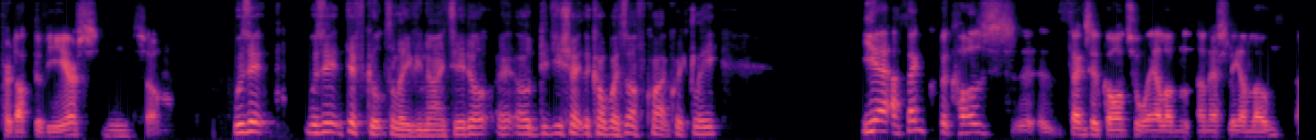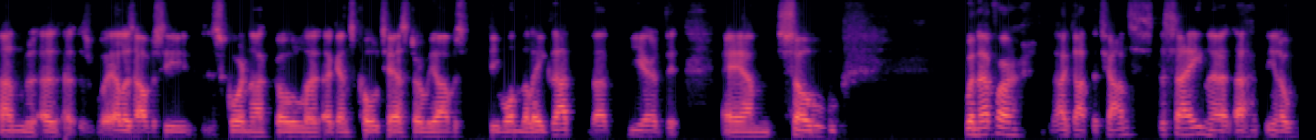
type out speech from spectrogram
productive years. Mm. So, was it was it difficult to leave United, or or did you shake the cobwebs off quite quickly? Yeah, I think because uh, things had gone so well on, initially on loan, and uh, as well as obviously scoring that goal against Colchester, we obviously won the league that that year. Um, so whenever I got the chance to sign. Uh, uh, you know,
